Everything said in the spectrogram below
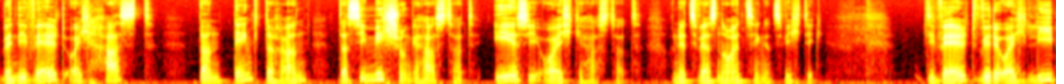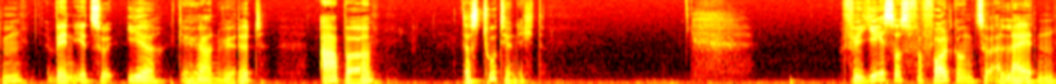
Wenn die Welt euch hasst, dann denkt daran, dass sie mich schon gehasst hat, ehe sie euch gehasst hat. Und jetzt Vers 19, ganz wichtig. Die Welt würde euch lieben, wenn ihr zu ihr gehören würdet, aber das tut ihr nicht. Für Jesus Verfolgung zu erleiden,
